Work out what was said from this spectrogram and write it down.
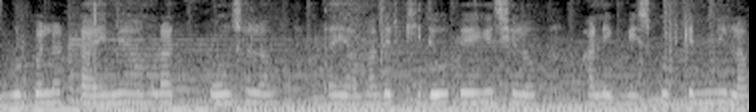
দুপুরবেলার টাইমে আমরা পৌঁছালাম, তাই আমাদের খিদেও পেয়ে গেছিল। খানিক বিস্কুট কিনে নিলাম।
